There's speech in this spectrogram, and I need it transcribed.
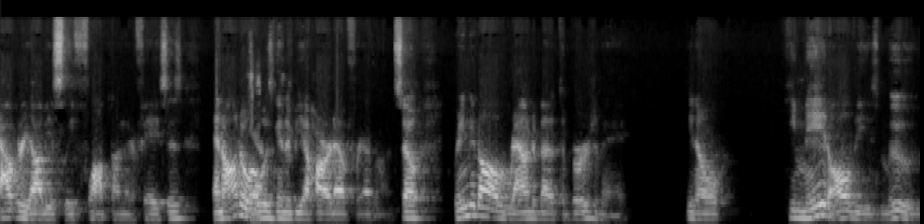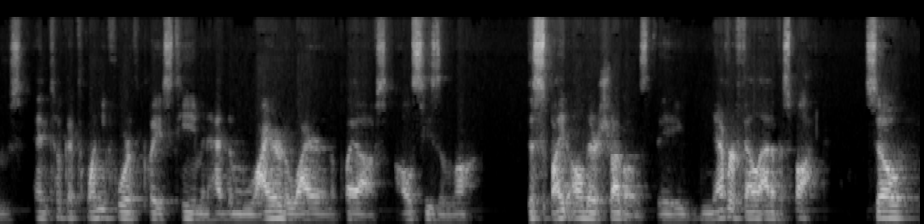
Calgary obviously flopped on their faces, and Ottawa yeah. was going to be a hard out for everyone. So bring it all roundabout to Bergevin. You know, he made all these moves and took a 24th place team and had them wire to wire in the playoffs all season long. Despite all their struggles, they never fell out of a spot. So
